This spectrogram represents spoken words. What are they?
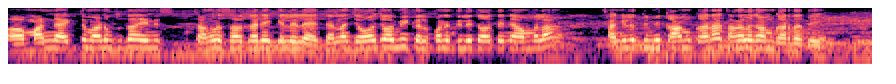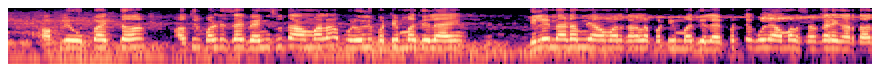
मान्य आयुक्त मॅडमसुद्धा यांनी चांगलं सहकार्य केलेलं आहे. त्यांना जेव्हा जेव्हा मी कल्पना दिली तेव्हा त्यांनी आम्हाला सांगितलं तुम्ही काम करा चांगलं काम करता ते. आपले उपायुक्त अतुल पाटील साहेब यांनीसुद्धा आम्हाला पुढवली पाठिंबा दिला आहे. हिले मॅडमने आम्हाला चांगला पाठिंबा दिला आहे. प्रत्येक वेळी आम्हाला सहकार्य करतात.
